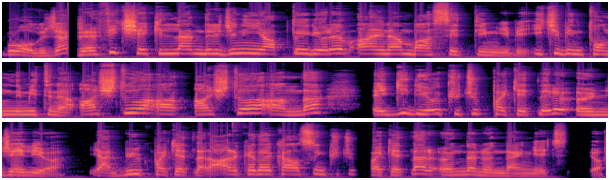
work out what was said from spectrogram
bu olacak. Trafik şekillendiricinin yaptığı görev aynen bahsettiğim gibi 2000 ton limitine aştığı an, aştığı anda e, gidiyor küçük paketleri önceliyor. Yani büyük paketler arkada kalsın, küçük paketler önden önden geçsin diyor.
